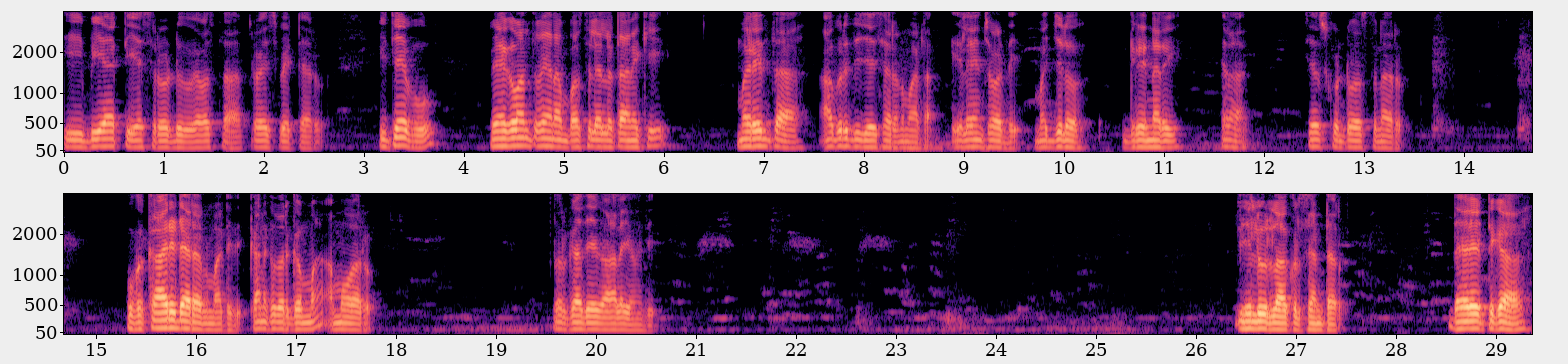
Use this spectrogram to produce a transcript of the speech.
ఈ బీఆర్టీఎస్ రోడ్డు వ్యవస్థ ప్రవేశపెట్టారు. ఇటేపు వేగవంతమైన బస్సులు వెళ్ళటానికి మరింత అభివృద్ధి చేశారనమాట ఇలా చూడండి. మధ్యలో గ్రీనరీ ఇలా చేసుకుంటూ వస్తున్నారు. ఒక కారిడార్ అనమాట ఇది. కనకదుర్గమ్మ అమ్మవారు. దుర్గాదేవి ఆలయం ఇది. ఏలూరు లాకుల సెంటర్. డైరెక్ట్గా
